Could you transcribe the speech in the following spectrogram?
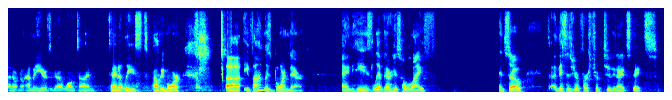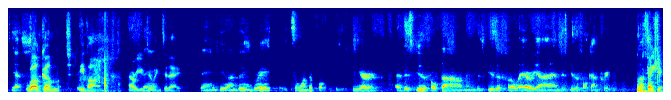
I don't know how many years ago, a long time, 10 at least, probably more. Uh, Ivan was born there and he's lived there his whole life. And so uh, this is your first trip to the United States. Yes. Welcome, Ivan. How are you Thank- doing today? Thank you. I'm doing great. It's wonderful to be here at this beautiful town, in this beautiful area, and this beautiful country. Oh, thank you.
